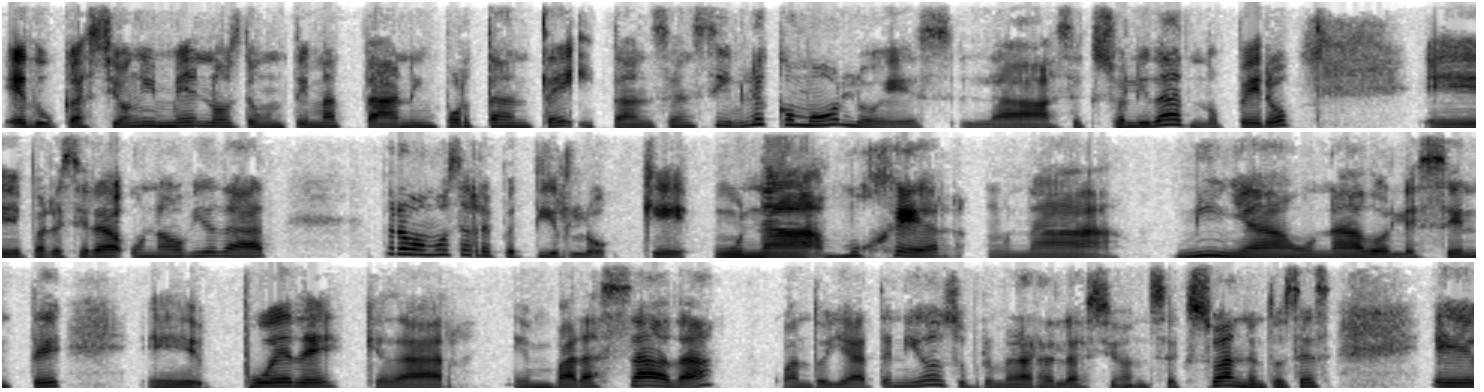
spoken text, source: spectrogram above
educación y menos de un tema tan importante y tan sensible como lo es la sexualidad, ¿no? Pero eh, pareciera una obviedad, pero vamos a repetirlo, que una mujer, una niña, una adolescente eh, puede quedar embarazada cuando ya ha tenido su primera relación sexual. Entonces, eh,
